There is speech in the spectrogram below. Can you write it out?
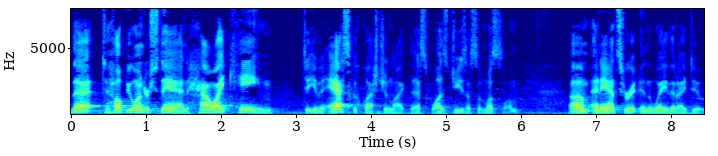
that to help you understand how I came to even ask a question like this was Jesus a Muslim? Um, and answer it in the way that I do.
